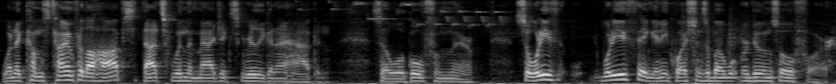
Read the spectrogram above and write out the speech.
when it comes time for the hops, that's when the magic's really going to happen. So we'll go from there. So what do you th- what do you think? Any questions about what we're doing so far?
